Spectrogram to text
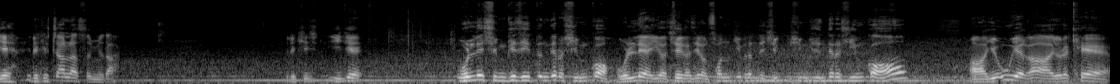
예, 이렇게 잘랐습니다. 이렇게 이게 원래 심겨져 있던 대로 심고 원래 이 제가 지금 손집했는데 심겨진 대로 심고 어, 이 위에가 이렇게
